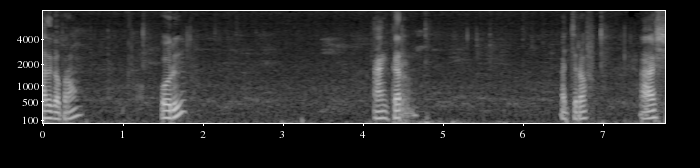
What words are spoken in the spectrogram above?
அதுக்கப்புறம் ஒரு ஆங்கர் அச்ரஃப் ஆஷ்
